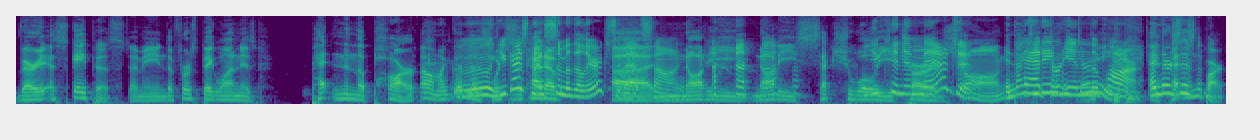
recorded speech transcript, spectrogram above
very escapist. I mean, the first big one is "Petting in the Park." oh, my goodness. Ooh, you guys know of, some of the lyrics to uh, that song. Naughty, naughty, sexually You can charged imagine. song. In Petting in the park. And Yeah, there's this in the park.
